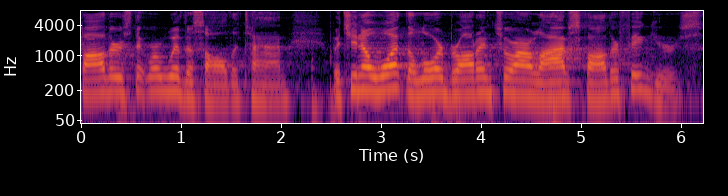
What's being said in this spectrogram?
fathers that were with us all the time. But you know what? The Lord brought into our lives father figures.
